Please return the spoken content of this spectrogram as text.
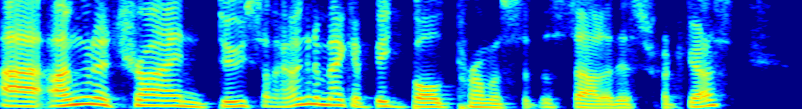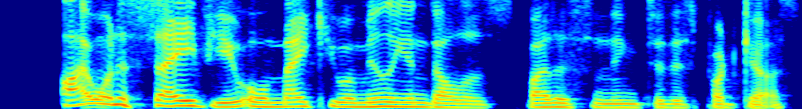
uh, I'm going to try and do something. I'm going to make a big, bold promise at the start of this podcast. I want to save you or make you a million dollars by listening to this podcast.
